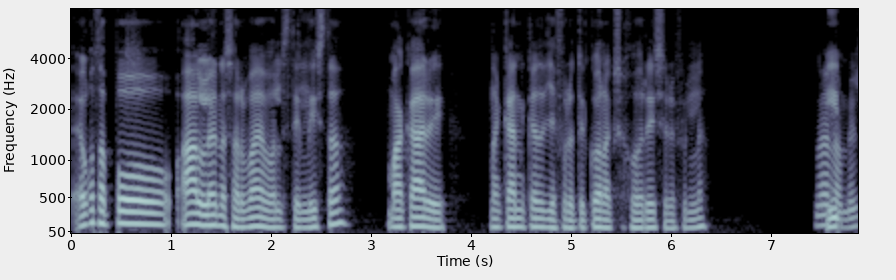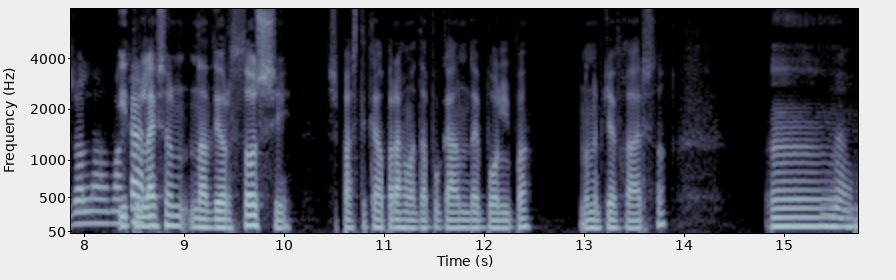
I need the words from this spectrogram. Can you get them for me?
Εγώ θα πω άλλο ένα survival στη λίστα. Μακάρι να κάνει κάτι διαφορετικό να ξεχωρίσει, ρε φίλε. Δεν Ή- νομίζω, αλλά Ή μακάρι. τουλάχιστον να διορθώσει σπαστικά πράγματα που κάνουν τα υπόλοιπα. Να είναι πιο ευχάριστο. Ε, Ναι.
